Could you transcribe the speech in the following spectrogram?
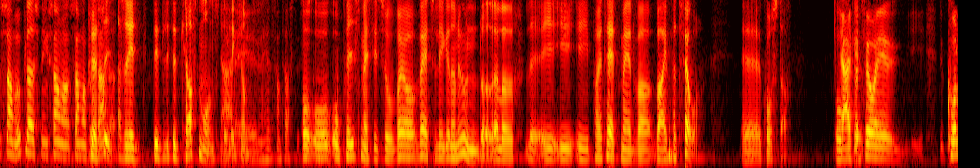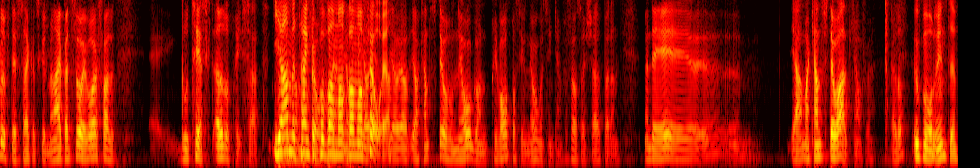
samma upplösning, samma, samma Precis, prestanda. alltså det är, ett, det är ett litet kraftmonster ja, liksom. det är helt fantastiskt. Och, och, och prismässigt så vad jag vet så ligger den under eller i, i, i paritet med vad, vad iPad 2 eh, kostar. Och, ja, iPad 2 är... Kolla upp det för säkerhets skull, men iPad 2 är i varje fall groteskt överprissatt. Ja, med tanke på vad man- Jag- vad man jag, får, ja. Jag, jag, jag kan inte förstå hur någon privatperson någonsin kan få för sig att köpa den. Men det är... eh, Ja, man kan inte förstå allt kanske. Eller? Uppenbarligen inte.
